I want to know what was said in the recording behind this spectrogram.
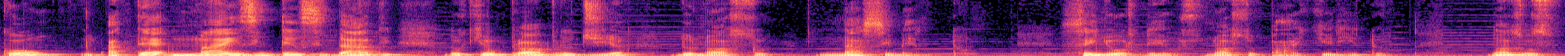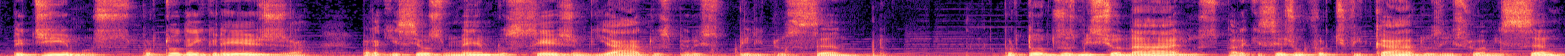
com até mais intensidade do que o próprio dia do nosso nascimento. Senhor Deus, nosso Pai querido, nós vos pedimos por toda a Igreja para que seus membros sejam guiados pelo Espírito Santo, por todos os missionários para que sejam fortificados em sua missão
